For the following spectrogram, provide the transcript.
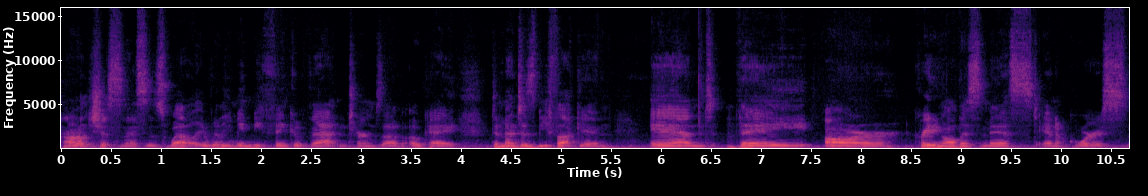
consciousness as well it really made me think of that in terms of okay Dementors be fucking and they are creating all this mist and of course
